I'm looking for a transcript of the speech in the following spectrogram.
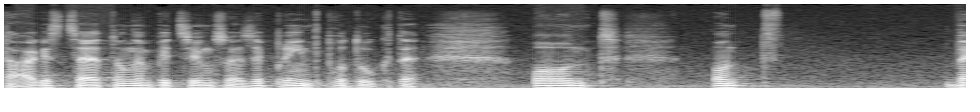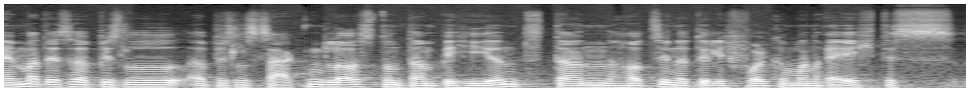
Tageszeitungen bzw. Printprodukte. Und, und wenn man das ein bisschen, ein bisschen sacken lässt und dann behirnt, dann hat sie natürlich vollkommen recht. Das,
